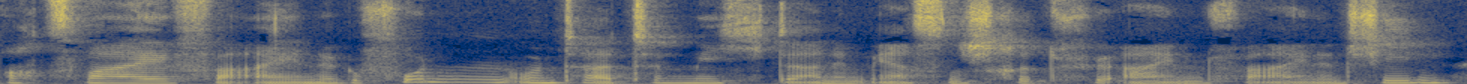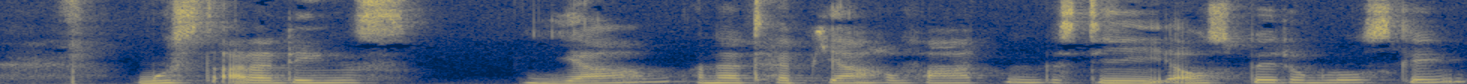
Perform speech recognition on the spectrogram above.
auch zwei Vereine gefunden und hatte mich dann im ersten Schritt für einen Verein entschieden, musste allerdings ein Jahr, anderthalb Jahre warten, bis die Ausbildung losging.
